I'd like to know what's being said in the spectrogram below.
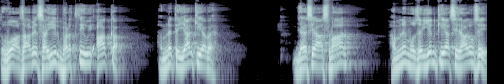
تو وہ عذاب سعیر بھڑکتی ہوئی آگ کا ہم نے تیار کیا وہ جیسے آسمان ہم نے مزین کیا ستاروں سے،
